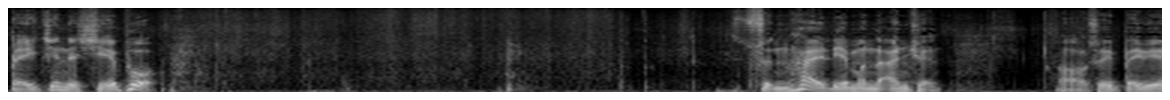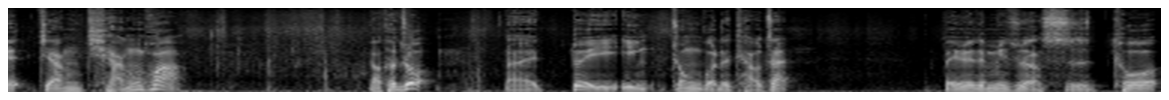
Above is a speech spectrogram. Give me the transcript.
北京的胁迫，损害联盟的安全。哦，所以北约将强化要合作来对应中国的挑战。北约的秘书长史托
